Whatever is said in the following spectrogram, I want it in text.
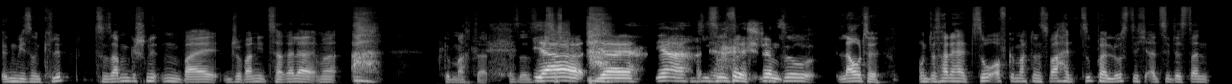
irgendwie so einen Clip zusammengeschnitten, weil Giovanni Zarella immer ah gemacht hat. Also so, Ja, ja, ja, so, so, so, stimmt. so Laute. Und das hat er halt so oft gemacht und es war halt super lustig, als sie das dann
